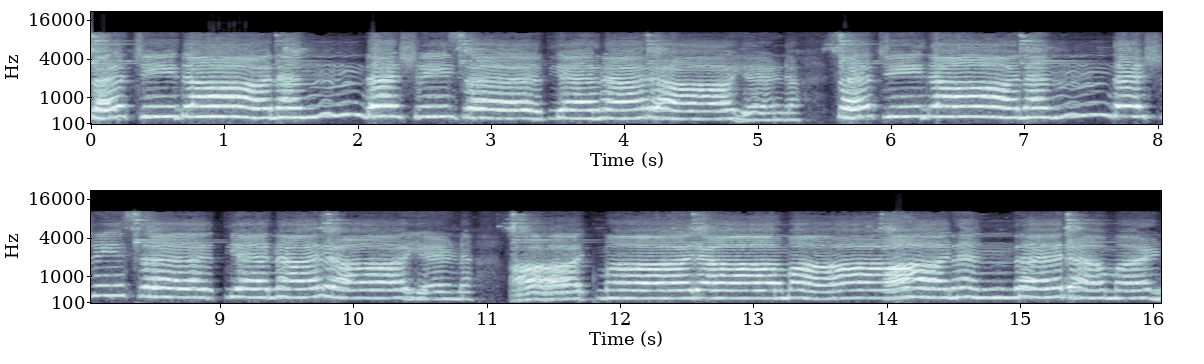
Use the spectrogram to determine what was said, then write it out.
सचिदानन्द श्री सत्यनारायण। सचिदानन्द श्री सत्यनारायण। आत्मा रामानन्द रमण।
